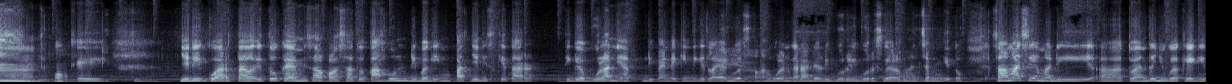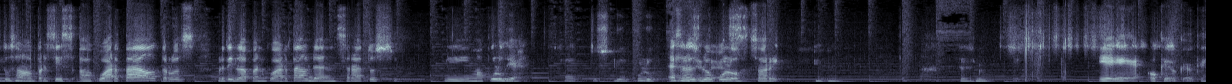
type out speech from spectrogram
Hmm, Oke. Okay. Jadi kuartal itu kayak misal kalau satu tahun dibagi empat, jadi sekitar tiga bulan ya dipendekin dikit lah ya dua iya. setengah bulan karena ada libur-libur segala macam gitu. Sama sih sama di uh, Twente juga kayak gitu sama persis uh, kuartal, terus berarti 8 kuartal dan 150 ya? 120. Eh 120, sorry. Mm -hmm. Iya, yeah, yeah, oke oke oke.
